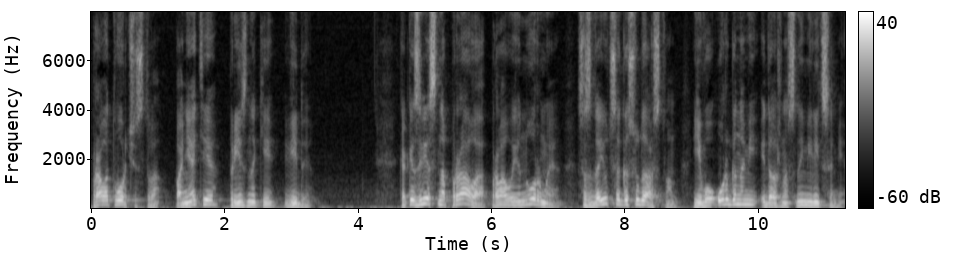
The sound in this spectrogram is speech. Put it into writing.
Правотворчество. Понятие, признаки, виды. Как известно, право, правовые нормы создаются государством, его органами и должностными лицами.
